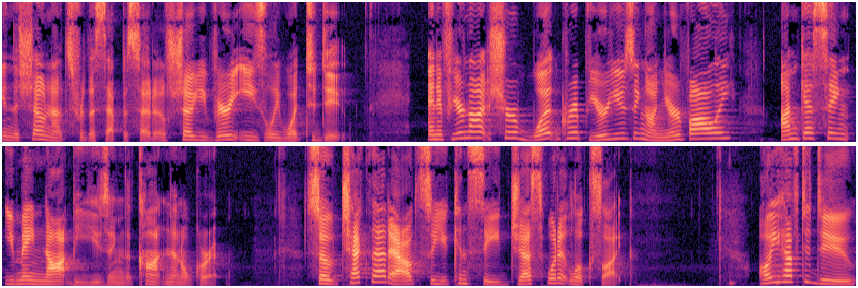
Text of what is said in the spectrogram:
in the show notes for this episode. It'll show you very easily what to do. And if you're not sure what grip you're using on your volley, I'm guessing you may not be using the Continental grip. So check that out so you can see just what it looks like all you have to do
